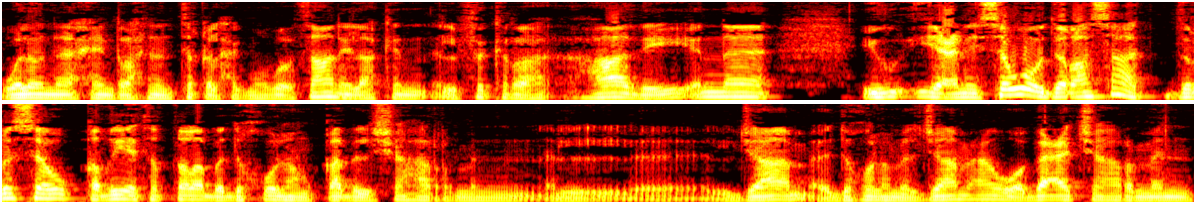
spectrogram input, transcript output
ولو إن الحين راح ننتقل حق موضوع ثاني لكن الفكرة هذه انه يعني سووا دراسات درسوا قضية الطلبة دخولهم قبل شهر من الجامعة دخولهم الجامعة وبعد شهر من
